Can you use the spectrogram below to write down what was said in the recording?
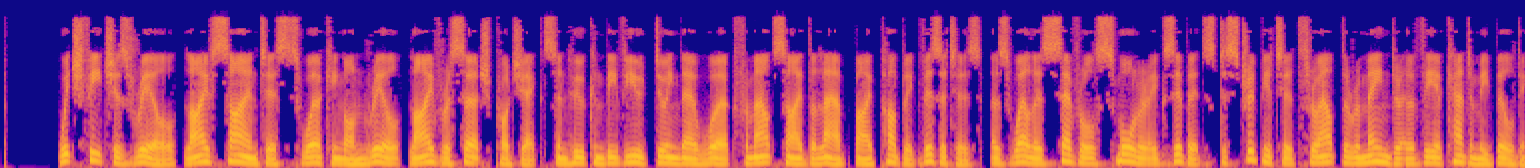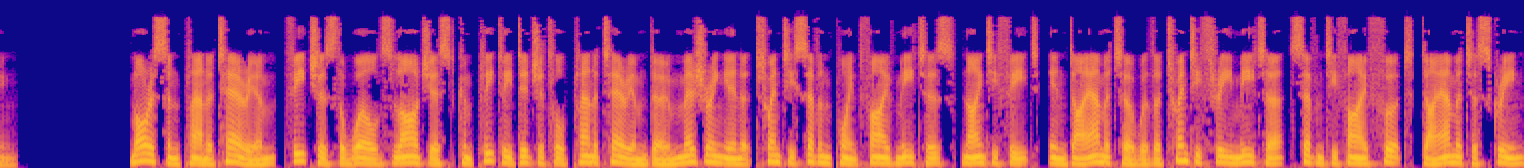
which features real, live scientists working on real, live research projects and who can be viewed doing their work from outside the lab by public visitors, as well as several smaller exhibits distributed throughout the remainder of the Academy building. Morrison Planetarium, features the world's largest completely digital planetarium dome measuring in at 27.5 meters 90 feet, in diameter with a 23-meter 75 foot diameter screen.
